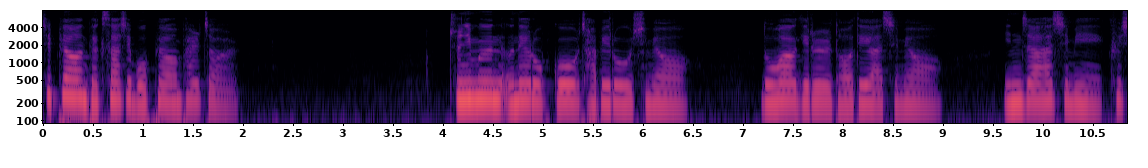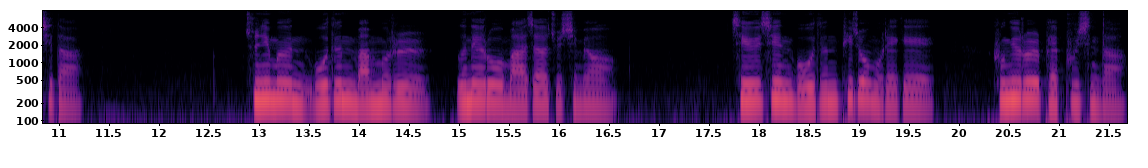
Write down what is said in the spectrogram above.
시편 145편 8절 주님은 은혜롭고 자비로우시며 노하기를 더디하시며 인자하심이 크시다. 주님은 모든 만물을 은혜로 맞아 주시며 지으신 모든 피조물에게 긍휼을 베푸신다.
